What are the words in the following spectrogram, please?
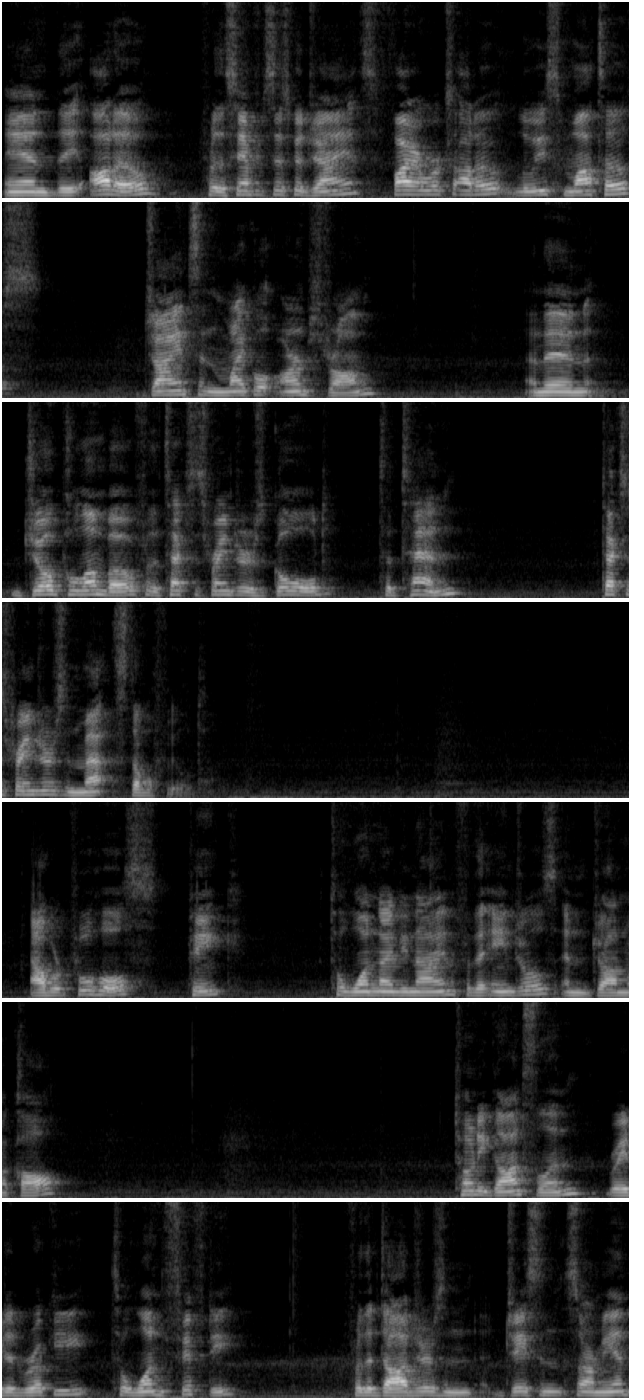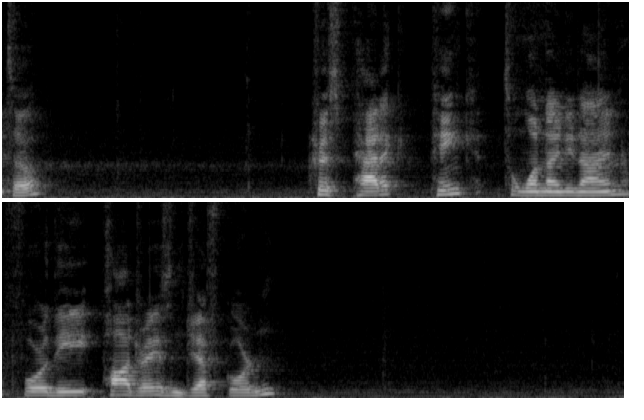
And the auto for the San Francisco Giants, Fireworks Auto, Luis Matos, Giants and Michael Armstrong. And then Joe Palumbo for the Texas Rangers Gold to 10. Texas Rangers and Matt Stubblefield. Albert Pujols, pink to 199 for the Angels and John McCall. Tony Gonsolin, rated rookie to 150 for the Dodgers and Jason Sarmiento. Chris Paddack, pink to 199 for the Padres and Jeff Gordon.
